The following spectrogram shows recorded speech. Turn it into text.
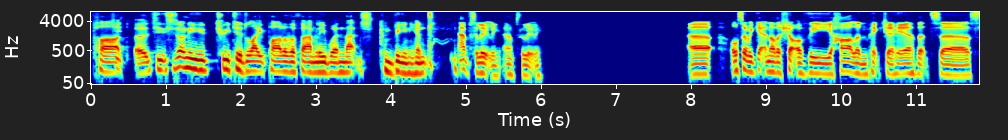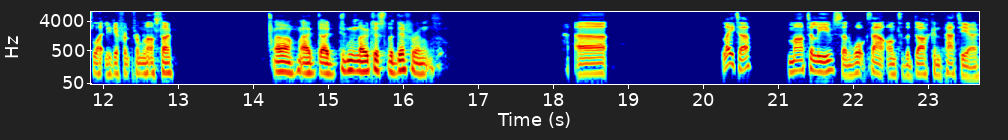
part. uh, she, she's only treated like part of the family when that's convenient. absolutely, absolutely. Uh, also, we get another shot of the Harlan picture here that's uh, slightly different from last time. Oh, I, I didn't notice the difference. Uh, later, Marta leaves and walks out onto the darkened patio.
